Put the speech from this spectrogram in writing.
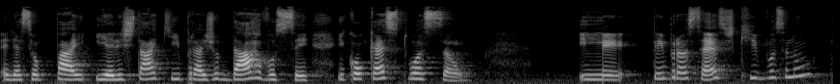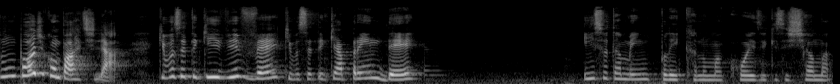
ele é seu pai e ele está aqui para ajudar você em qualquer situação. E tem processos que você não, não pode compartilhar, que você tem que viver, que você tem que aprender. Isso também implica numa coisa que se chama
